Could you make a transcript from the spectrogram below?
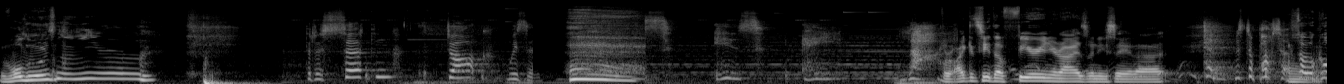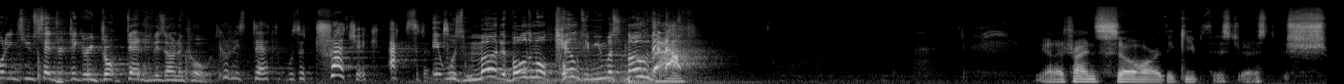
Voldemort's not here. that a certain dark wizard this is a lie. Bro, I can see the fear in your eyes when you say that. Mr. Potter. Oh So according to you, Cedric Diggory dropped dead of his own accord. Diggory's death was a tragic accident. It was murder. Voldemort killed him. You must know that. Yeah, they're trying so hard to keep this just shh.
